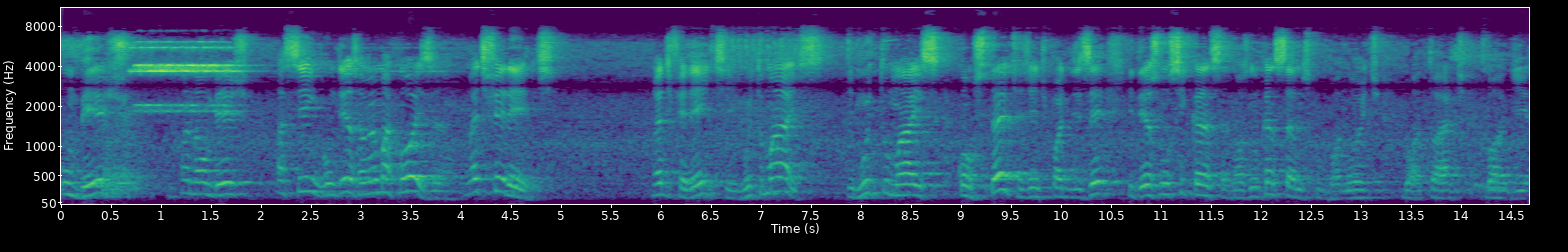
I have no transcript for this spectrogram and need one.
um beijo, mandar um beijo. Assim, com Deus é a mesma coisa, não é diferente. Não é diferente, muito mais. E muito mais constante, a gente pode dizer, e Deus não se cansa. Nós não cansamos com boa noite, boa tarde, boa dia,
